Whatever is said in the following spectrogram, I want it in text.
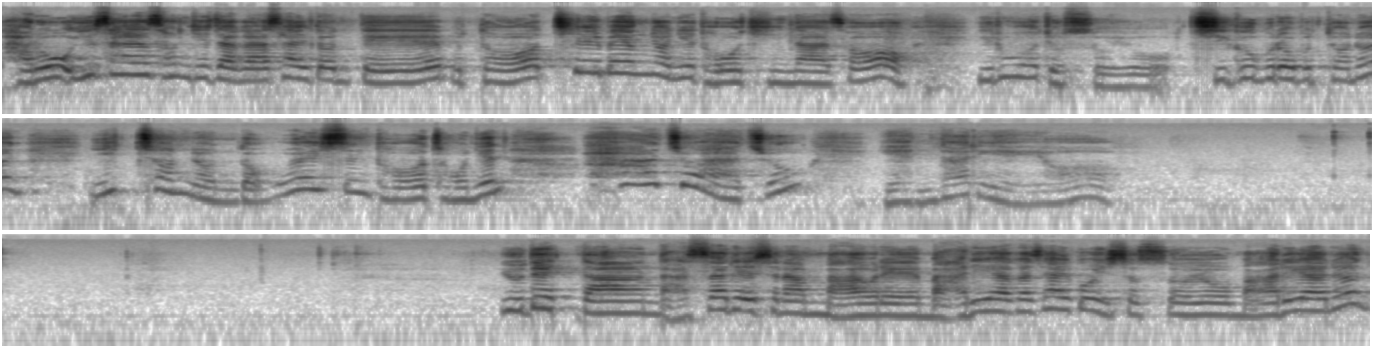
바로 이사야 선지자가 살던 때부터 700년이 더 지나서 이루어졌어요. 지금으로부터는 2000년도 훨씬 더 전인 아주 아주 옛날이에요. 유대 땅 나사렛이란 마을에 마리아가 살고 있었어요. 마리아는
